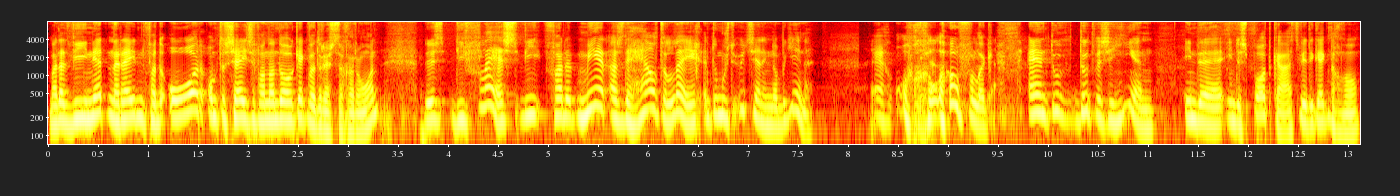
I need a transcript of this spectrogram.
Maar dat wie net een reden van de oor om te zeggen van dan doe ik wat rustiger gewoon. Dus die fles wie van de meer als de helft leeg en toen moest de uitzending nog beginnen. Echt ongelooflijk. En toen doet we ze hier in de, in de sportcast, weet ik ook nog wel.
